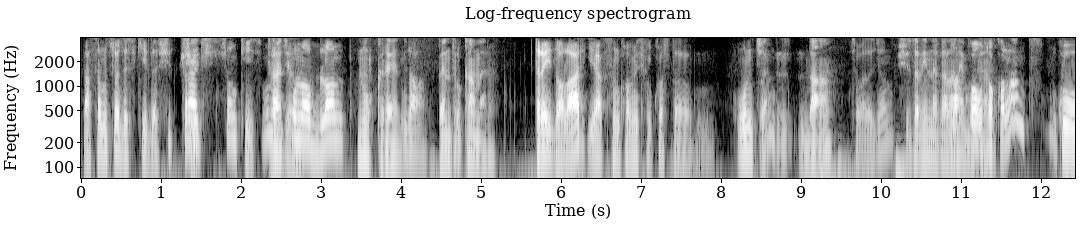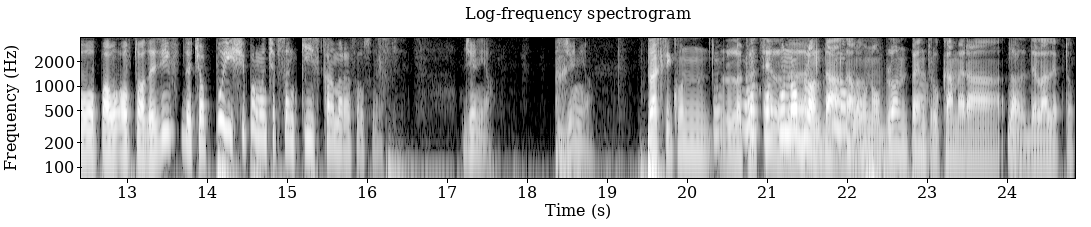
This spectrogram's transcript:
dar să nu ți-o deschidă și tragi și, o închizi. Un, trage, un mă. oblon, nu cred. da, Pentru cameră. 3 dolari, ea sunt convins că costă un cent, Da. Ceva de genul. Și să vindă ca la Da, nebun. cu a? autocolant, cu autoadeziv, deci o pui și pe urmă începi să închizi camera sau să o deschizi. Genial. Genial. Practic un Un- lăcățel. un- un de- oblon, Da, un da, oblon. un oblon pentru camera Da. uh, de la laptop.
